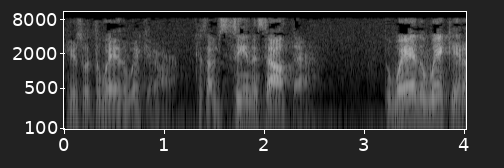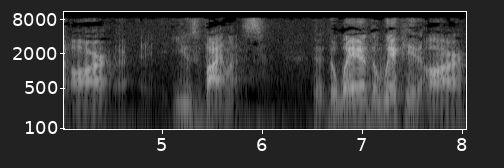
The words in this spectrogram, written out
Here's what the way of the wicked are, because I'm seeing this out there. The way of the wicked are uh, use violence. The, way of the wicked are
